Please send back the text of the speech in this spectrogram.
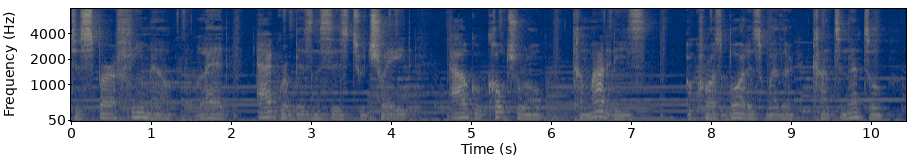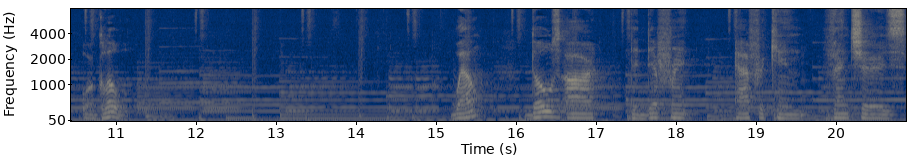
to spur female led agribusinesses to trade agricultural commodities across borders, whether continental or global. Well, those are the different African ventures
